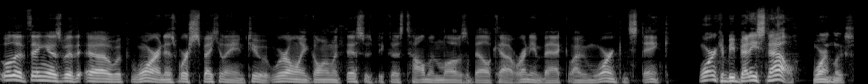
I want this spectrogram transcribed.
Well, the thing is with uh, with Warren is we're speculating too. We're only going with this is because Tomlin loves a bell cow running back. I mean, Warren can stink. Warren can be Benny Snell. Warren looks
